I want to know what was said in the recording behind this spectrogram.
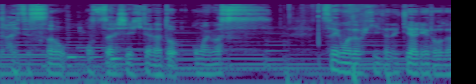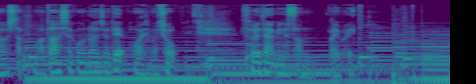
大切さをお伝えしていきたいなと思います。最後までお聴きいただきありがとうございました。また明日このラジオでお会いしましょう。それでは皆さんバイバイ。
